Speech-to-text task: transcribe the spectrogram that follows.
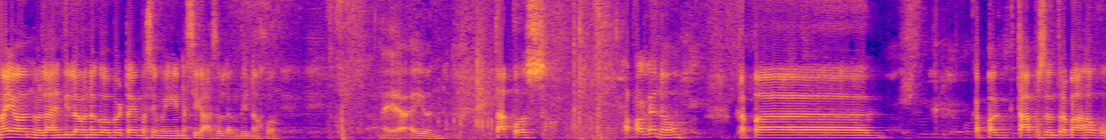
Ngayon wala hindi lang ako nag-overtime kasi may nasikaso lang din ako. Kaya ayun. Tapos kapag ano, kapag kapag tapos ng trabaho ko,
